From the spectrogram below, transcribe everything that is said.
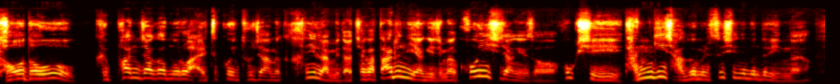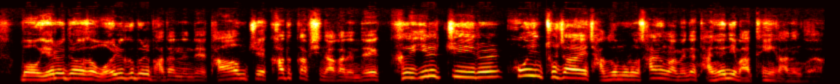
더더욱 급한 자금으로 알트코인 투자하면 큰일 납니다. 제가 다른 이야기지만 코인 시장에서 혹시 단기 자금을 쓰시는 분들이 있나요? 뭐 예를 들어서 월급을 받았는데 다음 주에 카드 값이 나가는데 그 일주일을 코인 투자의 자금으로 사용하면 당연히 마탱이 가는 거야.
